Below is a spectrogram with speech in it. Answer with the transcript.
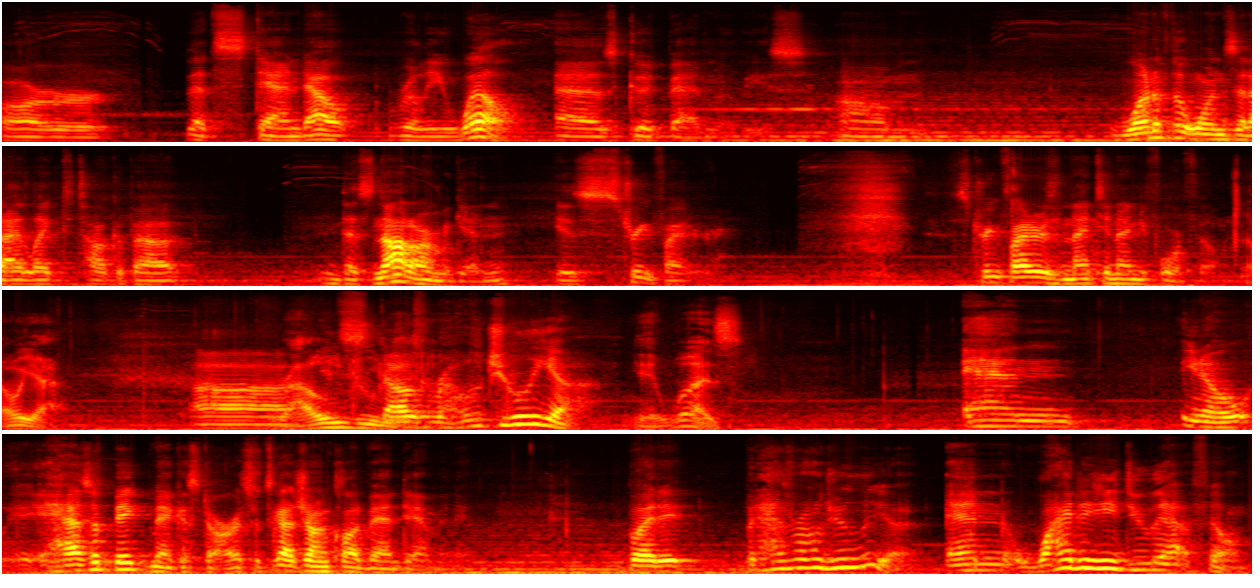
are that stand out really well as good bad movies. Um, one of the ones that I like to talk about that's not Armageddon is Street Fighter. Street Fighter is a 1994 film. Oh yeah, Uh, Raul it's- Julia. That was Raul Julia. it was. and you know it has a big megastar, so it's got Jean Claude Van Damme in it. But it but has Raul Julia. And why did he do that film?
